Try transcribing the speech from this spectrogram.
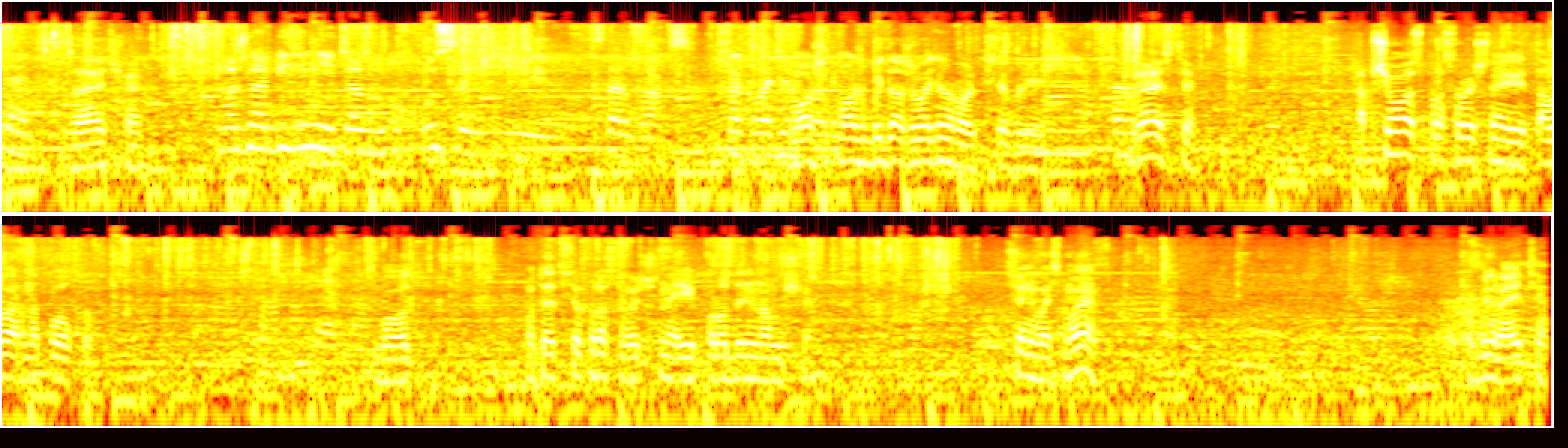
снять. Да, что? Можно объединить азбуку вкуса и Starbucks. Как в один Может, ролик. может быть, даже в один ролик все влезет. Здрасте. А почему у вас просроченный товар на полках? Вот. Вот это все просрочено и продали нам еще. Сегодня восьмое. Убирайте.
